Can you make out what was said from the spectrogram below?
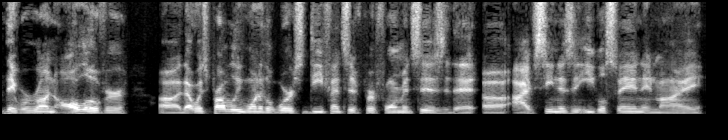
They were run all over. Uh, that was probably one of the worst defensive performances that uh, I've seen as an Eagles fan in my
